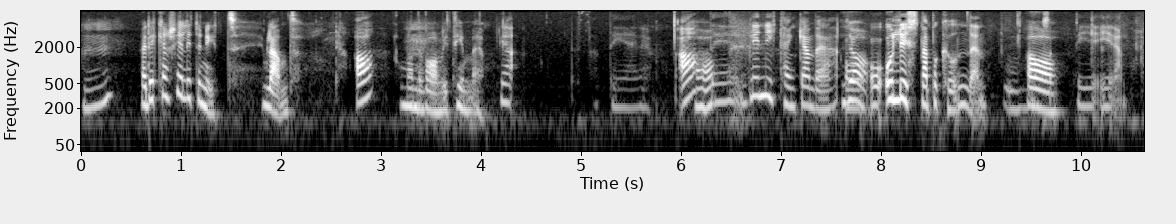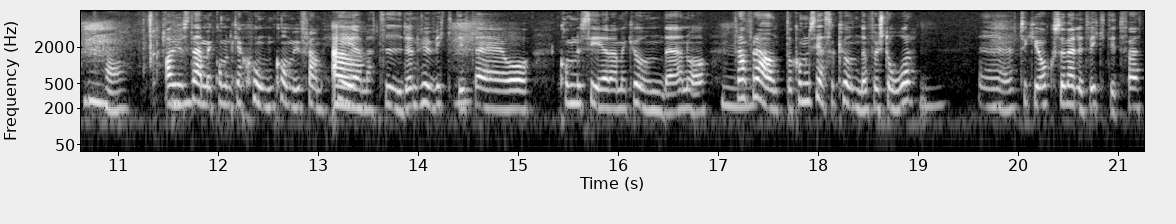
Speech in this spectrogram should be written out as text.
Mm. Ja, det kanske är lite nytt ibland. Ja. Om man är van vid timme. Ja, Så det, är, ja, ja. det blir nytänkande och, ja. och, och, lyssna på kunden mm. ja. i, i den. Ja. ja, just det här med kommunikation kommer ju fram hela tiden. Hur viktigt det är att kommunicera med kunden och mm. framförallt att kommunicera så kunden förstår. Mm. Eh, tycker jag också är väldigt viktigt för att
